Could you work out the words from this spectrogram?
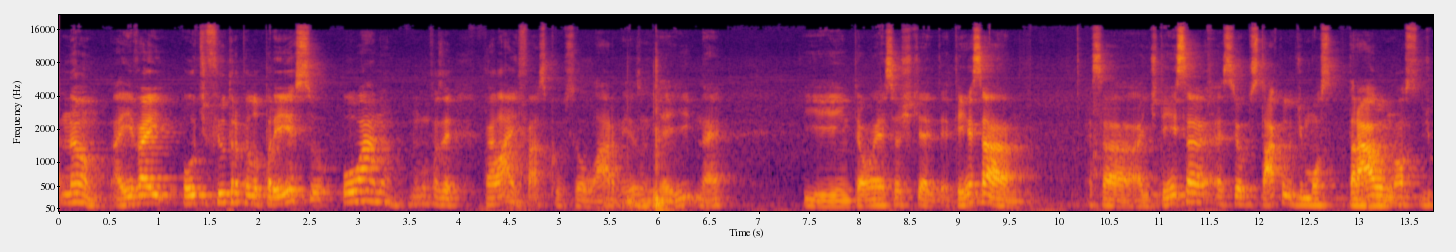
não, aí vai ou te filtra pelo preço ou ah, não, não vamos fazer. Vai lá e faz com o celular mesmo e aí, né? E então essa acho que é, tem essa essa a gente tem essa, esse obstáculo de mostrar o nosso de-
